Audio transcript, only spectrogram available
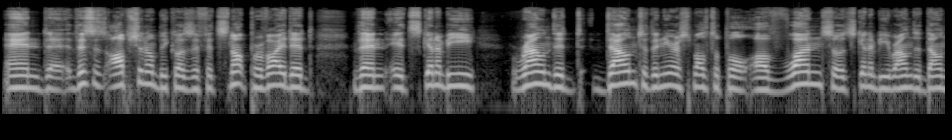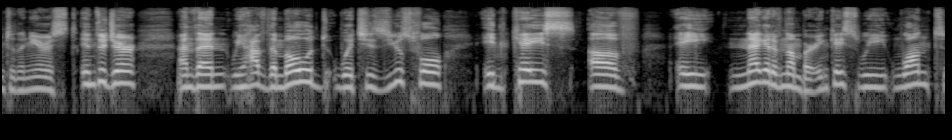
And uh, this is optional because if it's not provided then it's going to be rounded down to the nearest multiple of 1 so it's going to be rounded down to the nearest integer. And then we have the mode which is useful in case of a negative number in case we want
